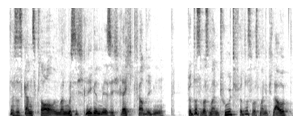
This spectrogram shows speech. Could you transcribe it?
das ist ganz klar. Und man muss sich regelmäßig rechtfertigen für das, was man tut, für das, was man glaubt.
